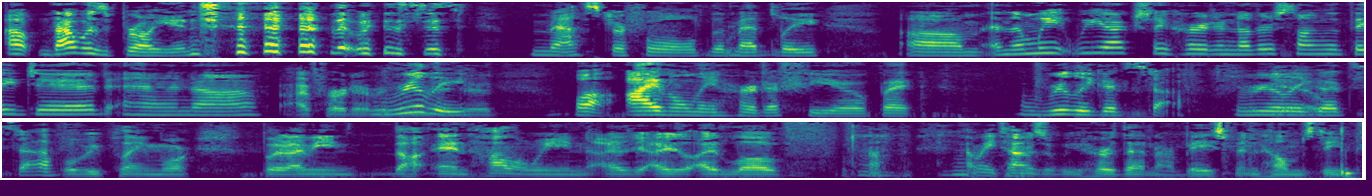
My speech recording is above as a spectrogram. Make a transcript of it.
Oh, that was brilliant. that was just masterful, the medley. Um, and then we, we actually heard another song that they did and, uh, I've heard everything really, they did. well, I've only heard a few, but really good stuff. Really Mm-hmm. Yeah, good stuff. We'll be playing more, but I mean, the, and Halloween, I, I, I love. How many times have we heard that in our basement in Helm's Deep?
